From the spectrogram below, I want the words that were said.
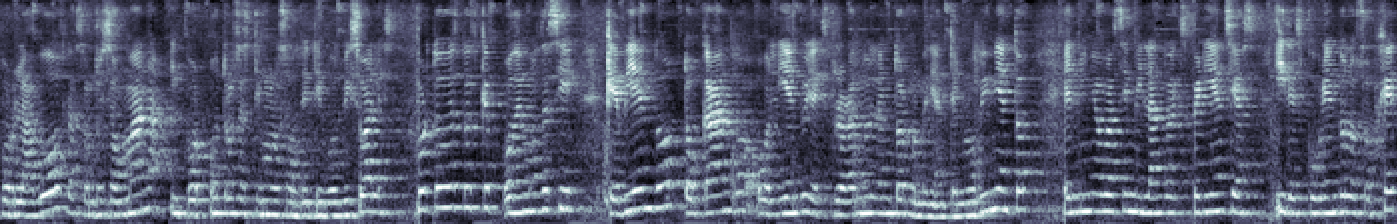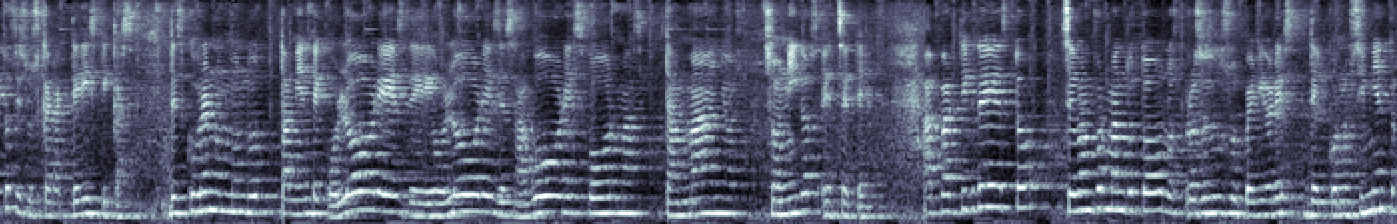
por la voz, la sonrisa humana y por otros estímulos auditivos visuales. Por todo esto es que podemos decir que viendo, tocando, oliendo y explorando el entorno mediante el movimiento, el niño va asimilando experiencias y descubriendo los objetos y sus características. Descubren un mundo también de colores, de olores, de sabores, formas, tamaños, sonidos, etc. A partir de esto se van formando todos los procesos superiores del conocimiento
